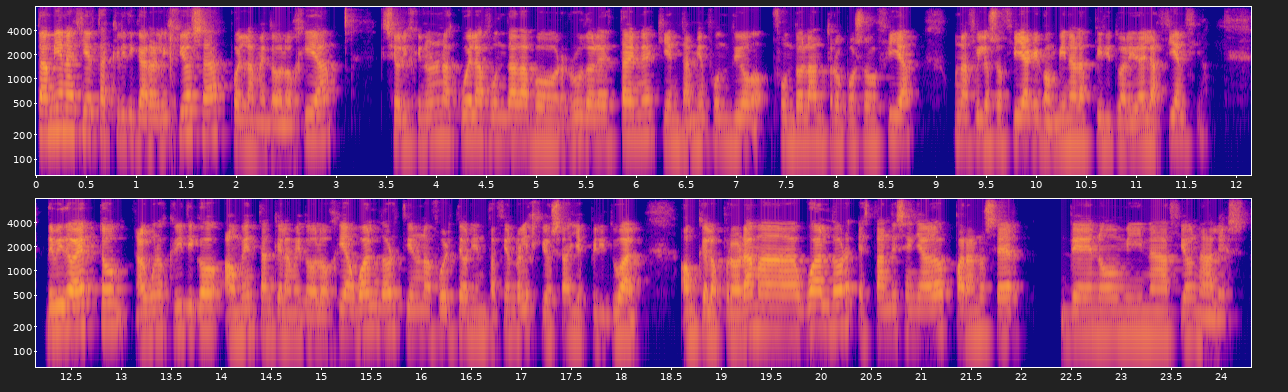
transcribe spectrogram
También hay ciertas críticas religiosas, pues la metodología se originó en una escuela fundada por Rudolf Steiner, quien también fundó la antroposofía, una filosofía que combina la espiritualidad y la ciencia. Debido a esto, algunos críticos aumentan que la metodología Waldorf tiene una fuerte orientación religiosa y espiritual, aunque los programas Waldorf están diseñados para no ser denominacionales.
